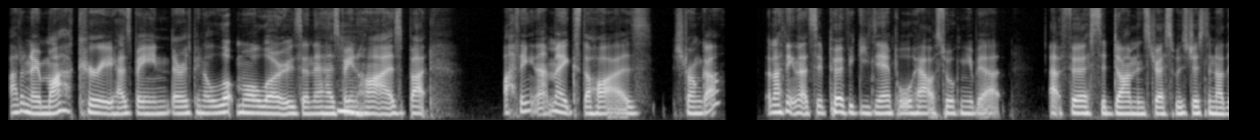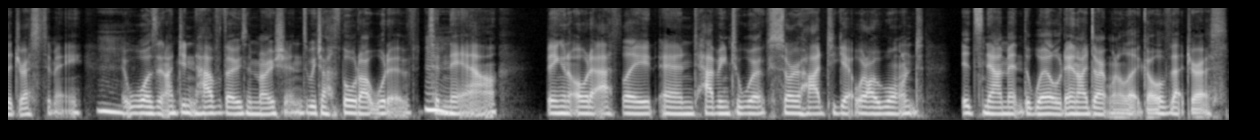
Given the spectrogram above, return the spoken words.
I don't know. My career has been there has been a lot more lows than there has been Mm. highs, but I think that makes the highs stronger. And I think that's a perfect example how I was talking about at first. The diamonds dress was just another dress to me. Mm. It wasn't. I didn't have those emotions, which I thought I would have. To Mm. now, being an older athlete and having to work so hard to get what I want, it's now meant the world, and I don't want to let go of that dress.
